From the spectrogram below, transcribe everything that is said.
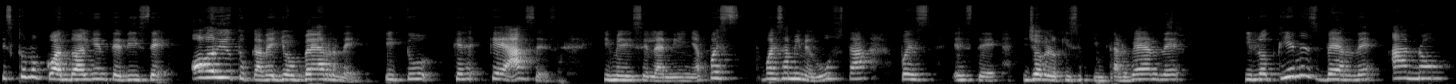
Es como cuando alguien te dice, odio tu cabello verde. ¿Y tú qué, qué haces? Y me dice la niña, pues, pues a mí me gusta, pues este, yo me lo quise pintar verde. ¿Y lo tienes verde? Ah, no,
